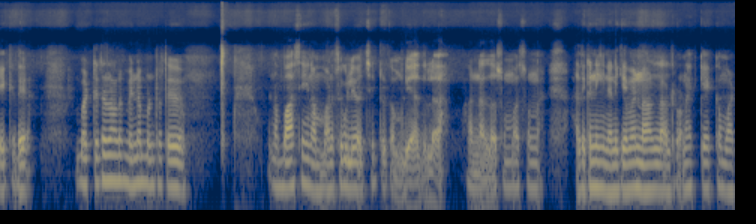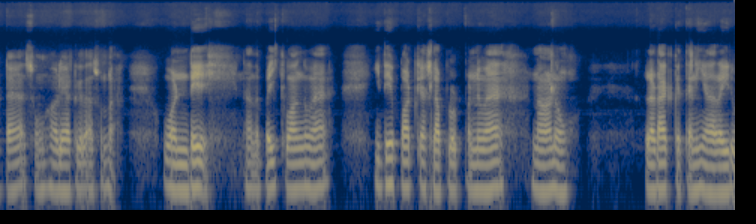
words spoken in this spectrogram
கேட்குது பட் இருந்தாலும் என்ன பண்ணுறது நம்ம ஆசையை நம்ம மனசுக்குள்ளேயே வச்சுட்ருக்க முடியாதுல்ல. அதனால தான் சும்மா சொன்னேன். அதுக்கு நீங்கள் நினைக்கிற மாதிரி நாலு நாள் ரூபானா கேட்க மாட்டேன். சும்மா விளையாட்டுக்கு தான் சொன்னேன். ஒன் டே நான் அந்த பைக் வாங்குவேன். இதே பாட்காஸ்ட்டில் அப்லோட் பண்ணுவேன். நானும் லடாக்கு தனியாக ரைடு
